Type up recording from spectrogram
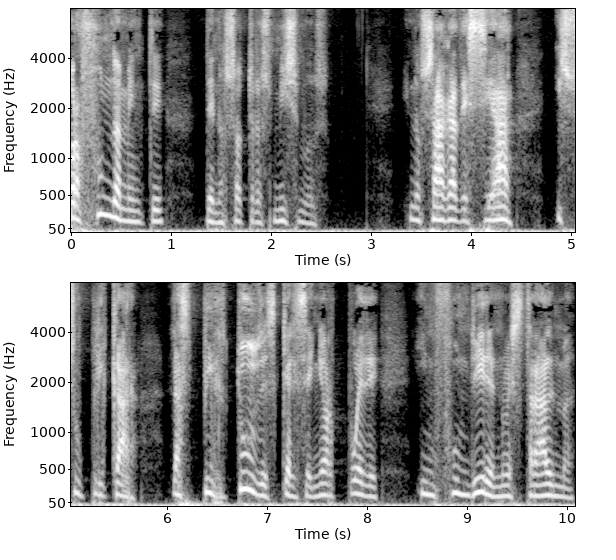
profundamente de nosotros mismos, y nos haga desear y suplicar las virtudes que el Señor puede infundir en nuestra alma,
